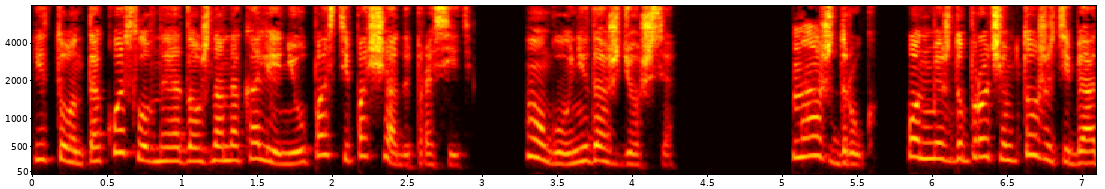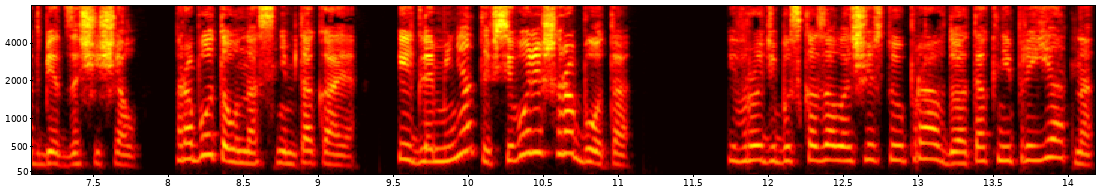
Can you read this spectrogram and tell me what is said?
И тон такой, словно я должна на колени упасть и пощады просить. Ого, не дождешься. «Наш друг. Он, между прочим, тоже тебя от бед защищал. Работа у нас с ним такая. И для меня ты всего лишь работа». И вроде бы сказала чистую правду, а так неприятно,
